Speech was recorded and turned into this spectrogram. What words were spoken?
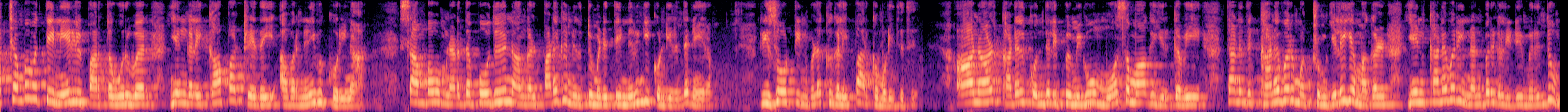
அச்சம்பவத்தை நேரில் பார்த்த ஒருவர் எங்களை காப்பாற்றியதை அவர் நினைவு கூறினார். சம்பவம் நடந்தபோது நாங்கள் படகு நிறுத்துமிடத்தை நெருங்கிக் கொண்டிருந்த நேரம். ரிசோர்ட்டின் விளக்குகளை பார்க்க முடிந்தது. ஆனால் கடல் கொந்தளிப்பு மிகவும் மோசமாக இருக்கவே தனது கணவர் மற்றும் இளைய மகள் என் கணவரின் நண்பர்களிடமிருந்தும்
